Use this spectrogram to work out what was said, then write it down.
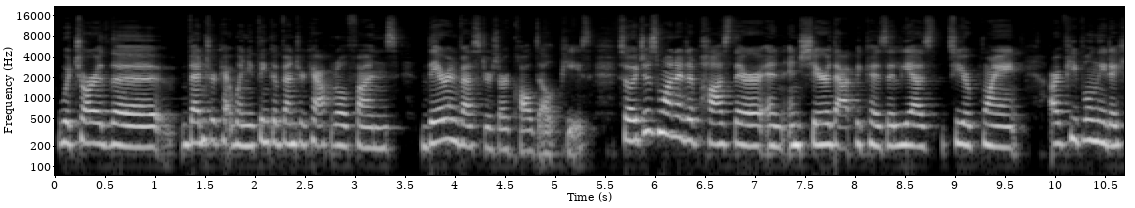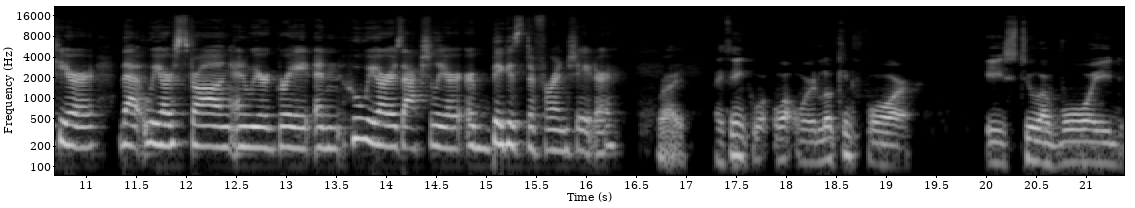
which are the venture when you think of venture capital funds their investors are called lps so i just wanted to pause there and, and share that because elias to your point our people need to hear that we are strong and we are great and who we are is actually our, our biggest differentiator. Right. I think w- what we're looking for is to avoid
